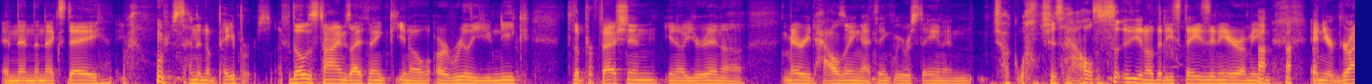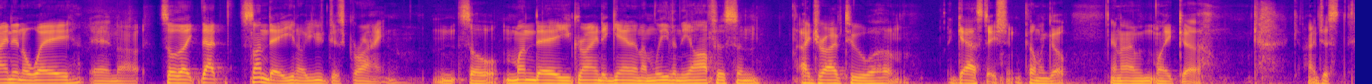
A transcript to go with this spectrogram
and then the next day we're sending them papers. Those times i think you know are really unique to the profession. You know you're in a married housing i think we were staying in chuck welch's house you know that he stays in here. I mean and you're grinding away. And uh, so like that sunday you know you just grind. And so monday you grind again and i'm leaving the office and i drive to um, a gas station come and go. And i'm like uh, God, i just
